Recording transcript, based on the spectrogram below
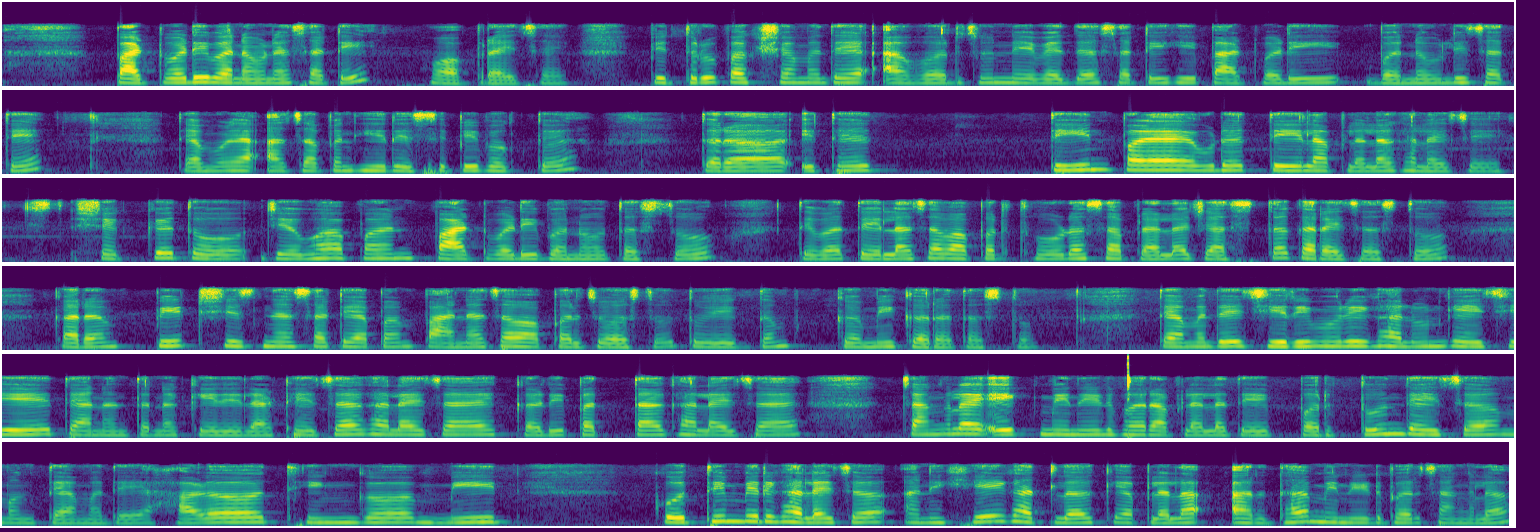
पाटवडी बनवण्यासाठी वापरायचा आहे. पितृपक्षामध्ये आवर्जून नैवेद्यासाठी ही पाटवडी बनवली जाते. त्यामुळे आज आपण ही रेसिपी बघतोय. तर इथे तीन पळ्या एवढं तेल आपल्याला घालायचे शक्यतो जेव्हा आपण पाटवडी बनवत असतो तेव्हा तेलाचा वापर थोडासा आपल्याला जास्त करायचा असतो. कारण पीठ शिजण्यासाठी आपण पाण्याचा वापर जो असतो तो एकदम कमी करत असतो. त्यामध्ये जिरी मोरी घालून घ्यायची आहे त्यानंतरनं केलेला ठेचा घालायचा आहे कढीपत्ता घालायचा आहे. चांगलं एक मिनिटभर आपल्याला ते परतून द्यायचं मग त्यामध्ये हळद हिंग मीठ कोथिंबीर घालायचं आणि हे घातलं की आपल्याला अर्धा मिनिटभर चांगलं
